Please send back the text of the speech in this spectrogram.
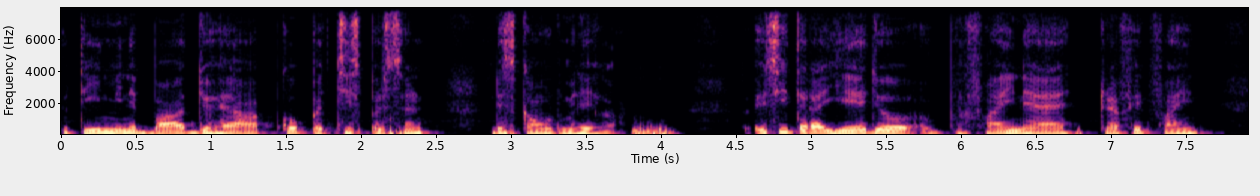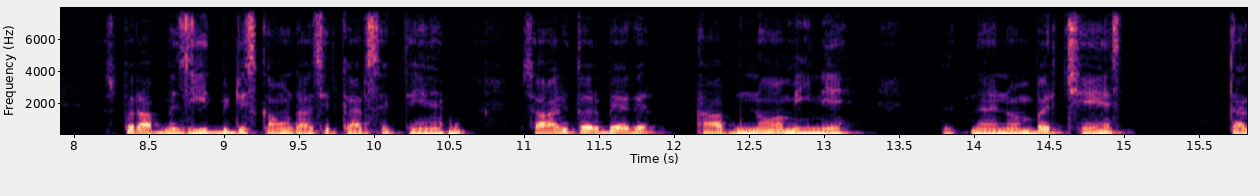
तो तीन महीने बाद जो है आपको पच्चीस परसेंट डिस्काउंट मिलेगा। तो इसी तरह ये जो फ़ाइन है ट्रैफ़िक फ़ाइन उस पर आप मज़ीद भी डिस्काउंट हासिल कर सकते हैं। मिसाल के तौर पर अगर आप नौ महीने नवंबर छः तक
